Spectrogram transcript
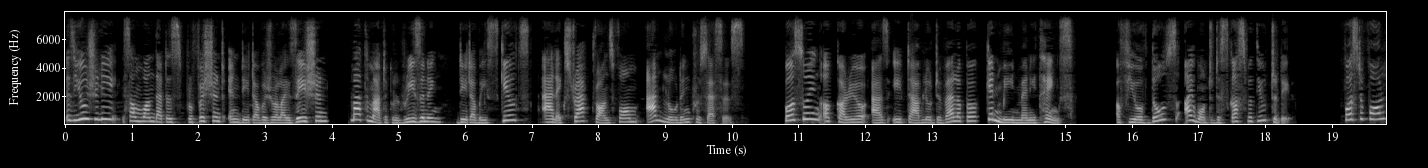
is usually someone that is proficient in data visualization, mathematical reasoning, database skills, and extract, transform, and loading processes. Pursuing a career as a Tableau developer can mean many things. A few of those I want to discuss with you today. First of all,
